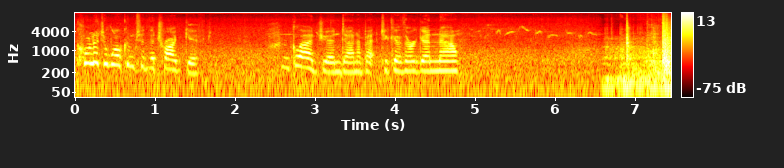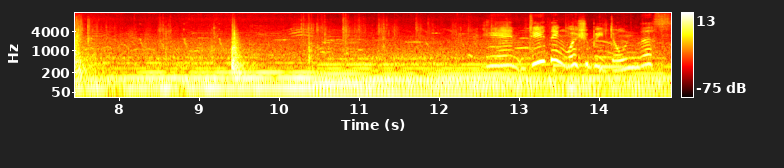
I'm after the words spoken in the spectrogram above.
Call it a welcome to the tribe gift. I'm glad you and Dan are back together again now. Do you think we should be doing this?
